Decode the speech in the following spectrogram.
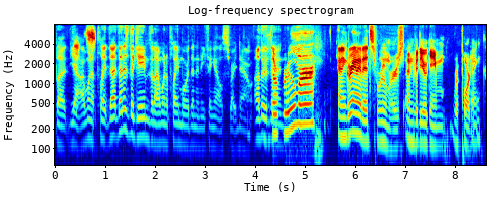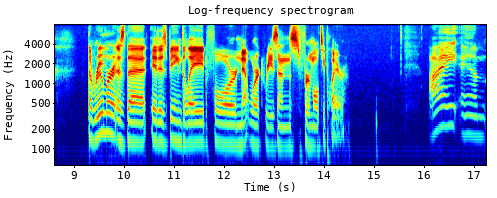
But yeah, I want to play that. That is the game that I want to play more than anything else right now. Other than The rumor, and granted it's rumors and video game reporting. The rumor is that it is being delayed for network reasons for multiplayer. I am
